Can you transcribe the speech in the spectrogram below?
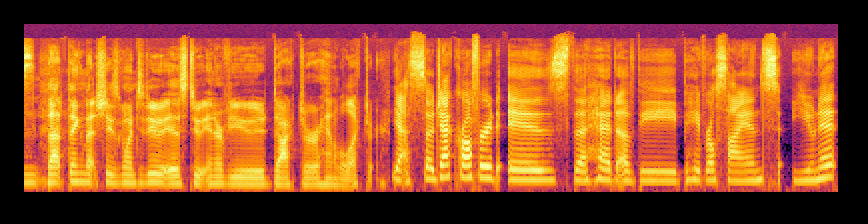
and that thing that she's going to do is to interview Dr. Hannibal Lecter. Yes. So Jack Crawford is the head of the behavioral science unit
